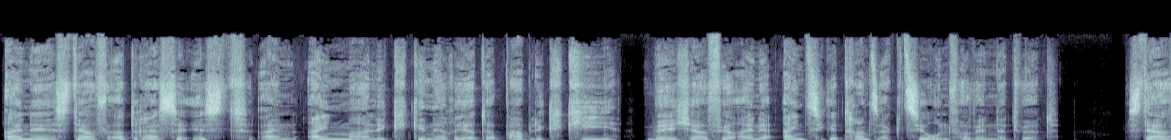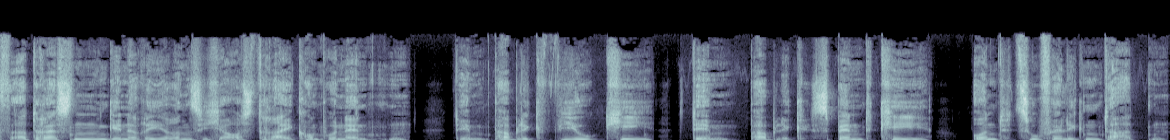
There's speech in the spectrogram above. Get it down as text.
Eine Stealth-Adresse ist ein einmalig generierter Public Key, welcher für eine einzige Transaktion verwendet wird. Stealth-Adressen generieren sich aus drei Komponenten, dem Public View Key, dem Public Spend Key und zufälligen Daten.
